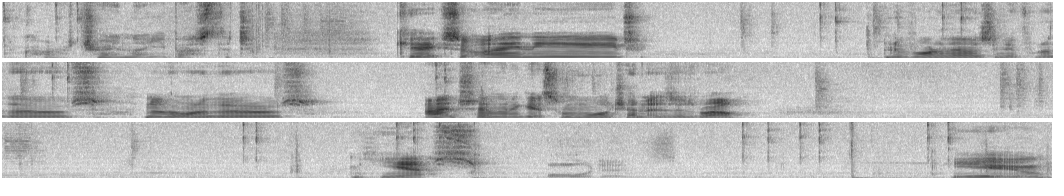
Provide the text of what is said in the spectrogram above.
I can't retrain that, you bastard. Okay, so I need another one of those, another one of those, another one of those. Actually, I'm going to get some war chanters as well. Yes. Orders. You.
